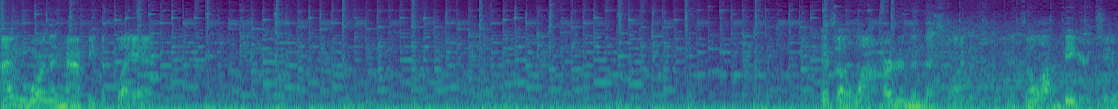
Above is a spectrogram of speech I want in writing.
I'm more than happy to play it. It's a lot harder than this one, and it's a lot bigger too.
